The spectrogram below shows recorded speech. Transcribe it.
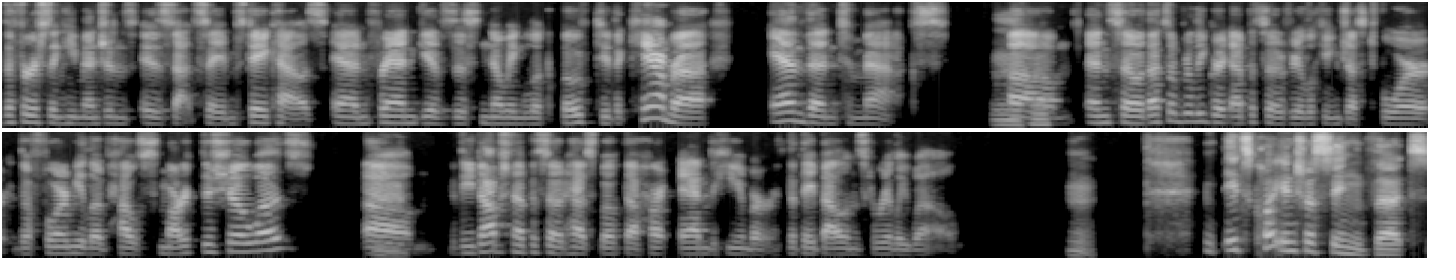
the first thing he mentions is that same steakhouse. And Fran gives this knowing look both to the camera and then to Max. Mhm. Um, and so that's a really great episode if you're looking just for the formula of how smart the show was. Mm. Um, the adoption episode has both the heart and the humor that they balanced really well. It's quite interesting that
